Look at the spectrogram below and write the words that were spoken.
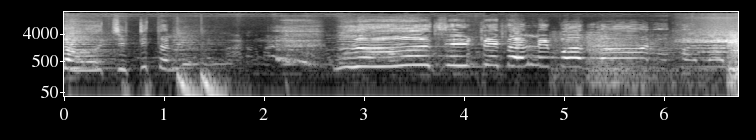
నా చిట్టి తల్లి చింటి తల్లి బంగారు బంగారు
